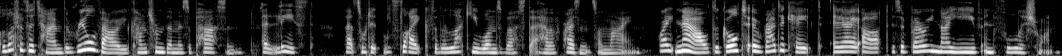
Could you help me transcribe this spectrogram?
A lot of the time, the real value comes from them as a person. At least, that's what it it's like for the lucky ones of us that have a presence online. Right now, the goal to eradicate AI art is a very naive and foolish one.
